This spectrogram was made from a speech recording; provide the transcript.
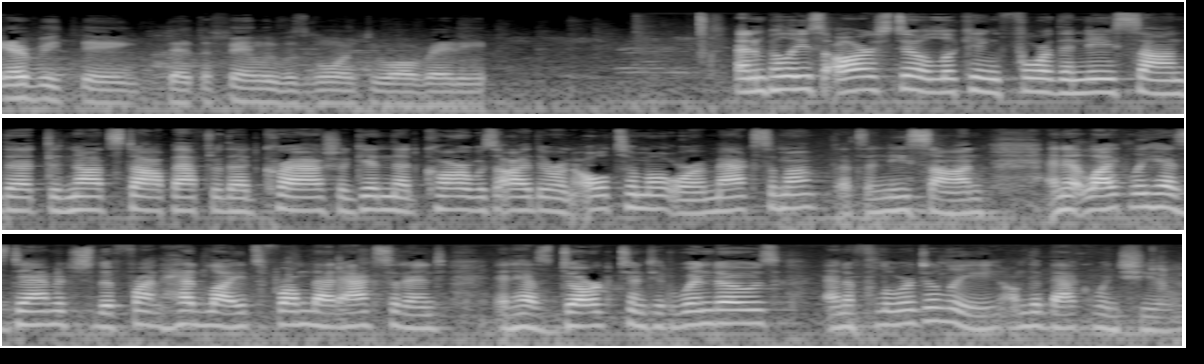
everything that the family was going through already. And police are still looking for the Nissan that did not stop after that crash. Again, that car was either an Altima or a Maxima. That's a Nissan. And it likely has damage to the front headlights from that accident. It has dark tinted windows and a fleur de lis on the back windshield.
